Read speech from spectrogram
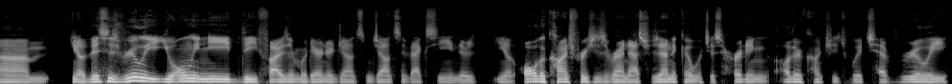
Um, you know, this is really you only need the Pfizer, Moderna, Johnson Johnson vaccine. There's you know all the controversies around AstraZeneca, which is hurting other countries, which have really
